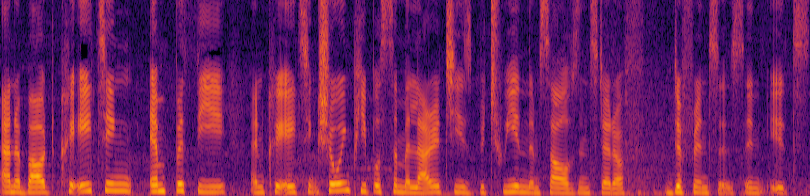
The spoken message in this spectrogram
and about creating empathy and creating showing people similarities between themselves instead of differences. And it's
